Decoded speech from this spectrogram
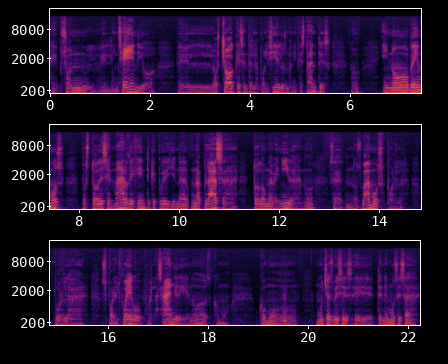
que son el incendio, los choques entre la policía y los manifestantes, ¿no? y no vemos pues todo ese mar de gente que puede llenar una plaza, toda una avenida, ¿no? O sea, nos vamos por, por la pues, por el fuego, por la sangre, ¿no? Como como muchas veces eh, tenemos esa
